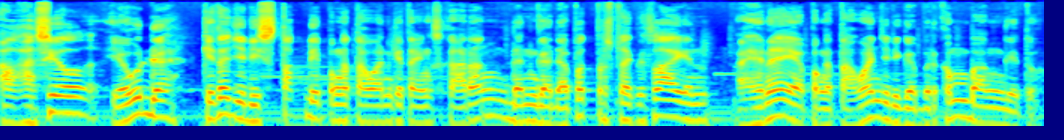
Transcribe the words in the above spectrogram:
Alhasil, ya udah, kita jadi stuck di pengetahuan kita yang sekarang dan gak dapet perspektif lain. Akhirnya ya pengetahuan jadi gak berkembang gitu.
